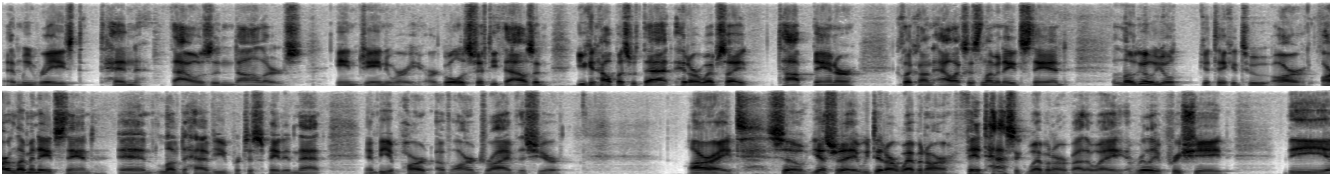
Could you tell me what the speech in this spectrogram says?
and we raised ten thousand dollars in January. Our goal is fifty thousand. You can help us with that. Hit our website, top banner, click on Alex's Lemonade Stand logo. You'll get taken to our our lemonade stand, and love to have you participate in that and be a part of our drive this year. All right. So, yesterday we did our webinar. Fantastic webinar, by the way. I really appreciate the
